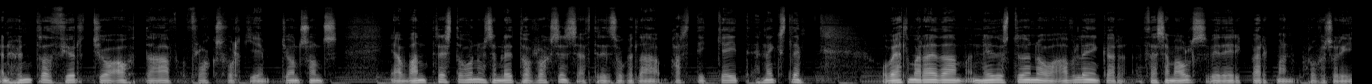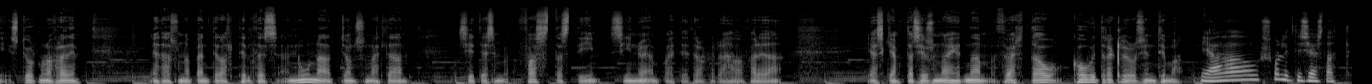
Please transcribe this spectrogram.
en 148 af flokksfólki Johnsons já, vantrist á honum sem leitt á flokksins eftir því svo kallega Partygate neyksli og við ætlum að ræða niðurstöðun og afleiðingar þessa máls við Eirík Bergmann, professor í stjórnmálafræði en það svona bendir allt til þess núna að Johnson ætli að sitja sem fastast í sínu embætti þrjá fyrir að hafa farið að já, skemmta sér svona hérna þvert á COVID-reglur á sínum tíma. Já, svo litið sérstatt.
